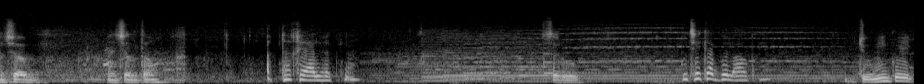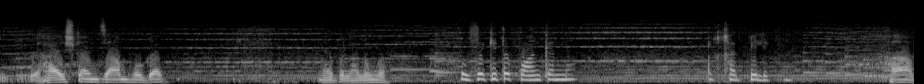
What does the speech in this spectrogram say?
अच्छा मैं चलता हूँ। अपना ख्याल रखना। ज़रूर। मुझे कब बुलाओगे? जो ही कोई रिहाइश का इंतज़ाम होगा मैं बुला लूँगा। हो सके तो फ़ोन करना। खत भी लिखना हाँ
